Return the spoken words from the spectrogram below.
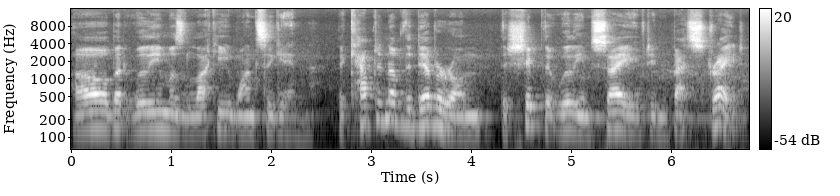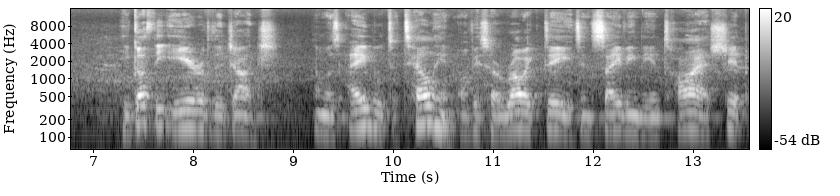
Oh, but William was lucky once again. The captain of the Deveron, the ship that William saved in Bass Strait, he got the ear of the judge and was able to tell him of his heroic deeds in saving the entire ship.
